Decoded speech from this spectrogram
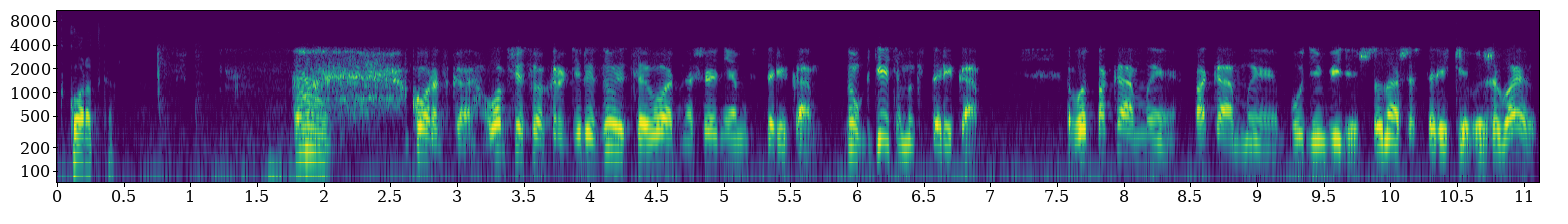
Коротко. Коротко. Общество характеризуется его отношением к старикам. Ну, к детям и к старикам. Вот пока мы, пока мы будем видеть, что наши старики выживают,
